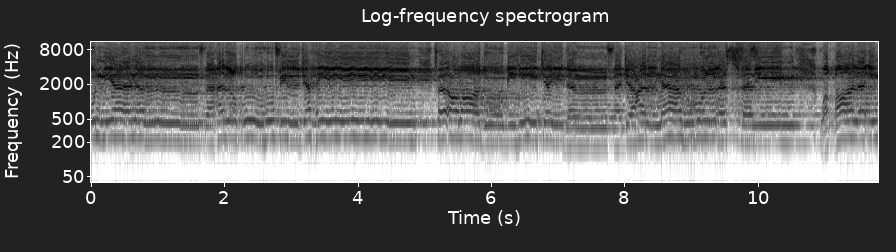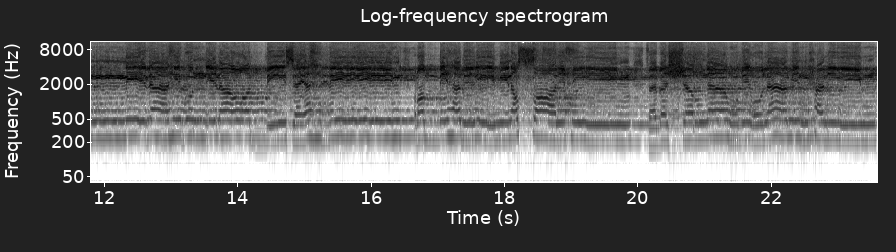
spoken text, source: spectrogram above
بنيانا فألقوه في الجحيم. فأرادوا به كيدا فجعلناهم الأسفلين. وقال إني ذاهب إلى ربي سيهدين. رب هب لي من الصالحين فبشرناه بغلام حليم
